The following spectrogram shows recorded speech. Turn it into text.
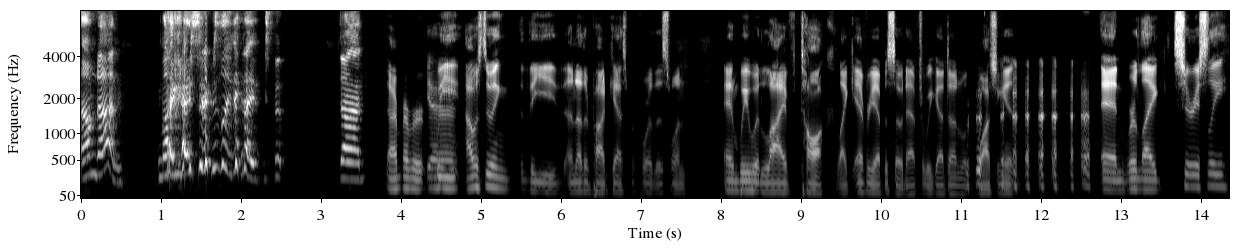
"I'm done." Like I seriously did. I d- done. I remember Yeah. we I was doing the another podcast before this one, and we would live talk like every episode after we got done with watching it, and we're like, seriously,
